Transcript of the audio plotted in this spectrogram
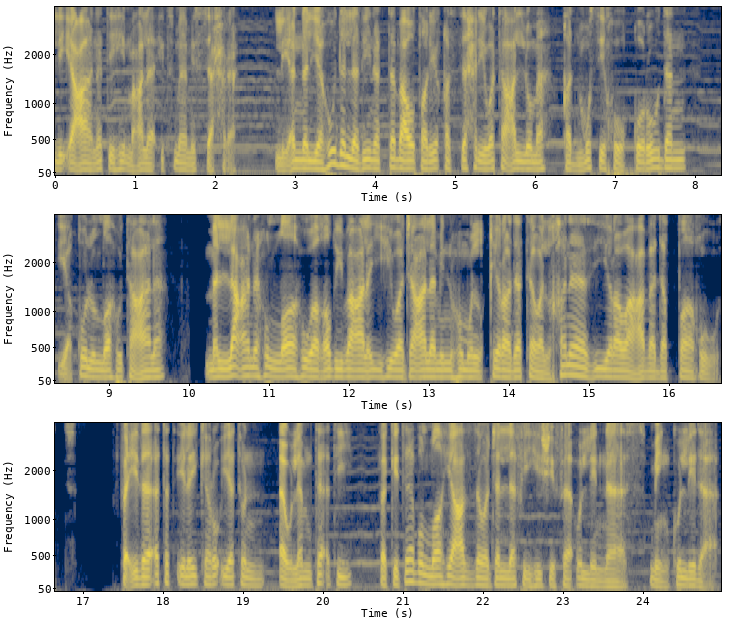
لإعانتهم على إتمام السحر. لأن اليهود الذين اتبعوا طريق السحر وتعلمه قد مسخوا قرودا يقول الله تعالى من لعنه الله وغضب عليه وجعل منهم القردة والخنازير وعبد الطاغوت. فإذا أتت إليك رؤية أو لم تأتي فكتاب الله عز وجل فيه شفاء للناس من كل داء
